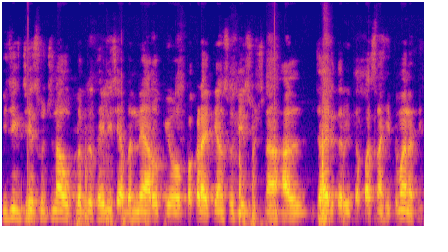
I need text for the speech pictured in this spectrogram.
બીજી જે સૂચનાઓ ઉપલબ્ધ થયેલી છે, આ બંને આરોપીઓ પકડાય ત્યાં સુધી એ સૂચના હાલ જાહેર કરવી તપાસના હિતમાં નથી.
